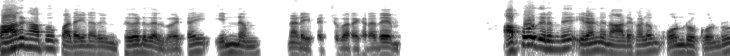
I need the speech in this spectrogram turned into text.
பாதுகாப்பு படையினரின் தேடுதல் வேட்டை இன்னும் நடைபெற்று வருகிறது. அப்போதிருந்து இரண்டு நாடுகளும் ஒன்றுக்கொன்று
